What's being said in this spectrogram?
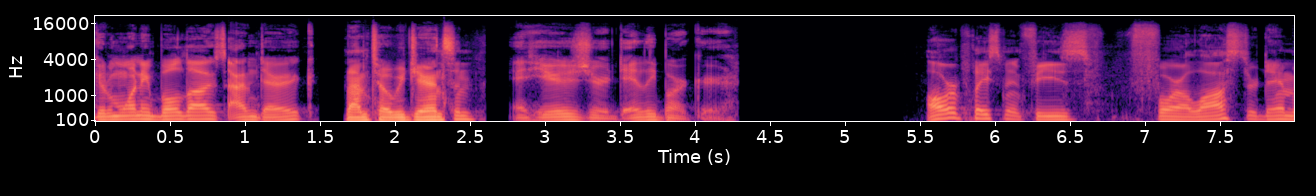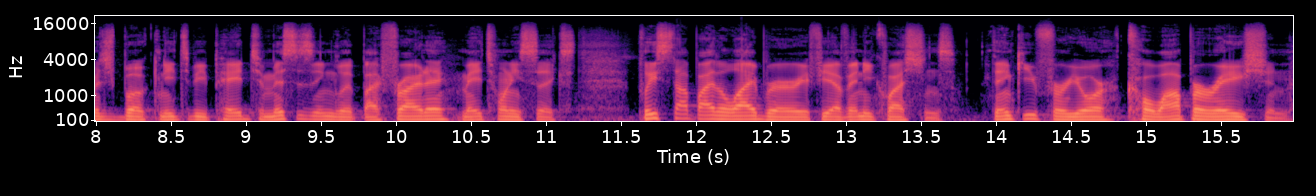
Good morning, Bulldogs. I'm Derek, And I'm Toby Jansen. and here's your daily Barker. All replacement fees for a lost or damaged book need to be paid to Mrs. Inglet by Friday, May 26th. Please stop by the library if you have any questions. Thank you for your cooperation.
